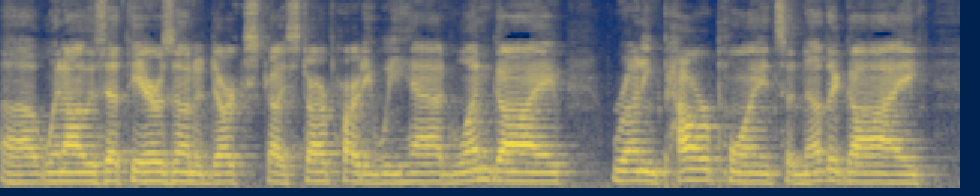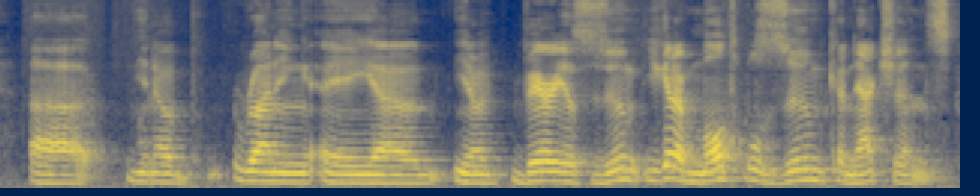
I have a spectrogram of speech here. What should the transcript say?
uh, when I was at the Arizona Dark Sky Star Party, we had one guy running PowerPoints, another guy, uh, you know, running a, uh, you know, various Zoom. You got to have multiple Zoom connections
